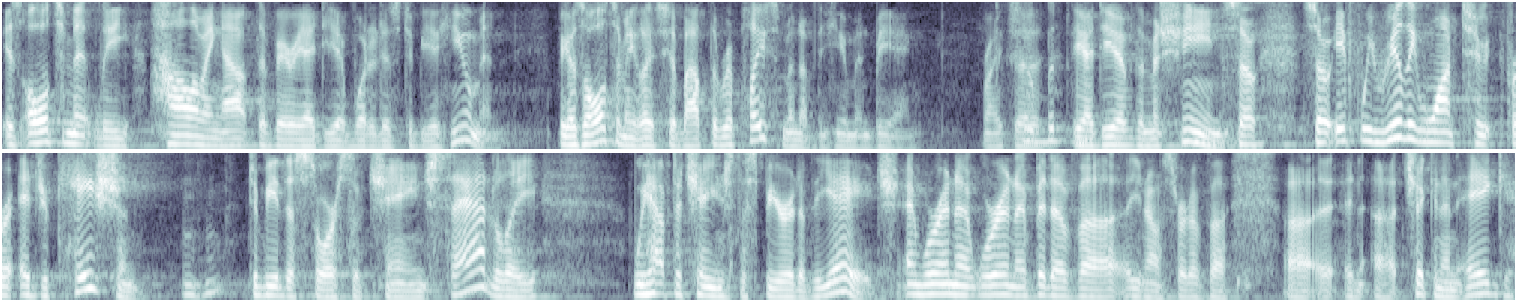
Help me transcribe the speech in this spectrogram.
is ultimately hollowing out the very idea of what it is to be a human. Because ultimately it's about the replacement of the human being, right? The, so, the idea of the machine. So, so if we really want to, for education, mm -hmm. to be the source of change. Sadly, we have to change the spirit of the age. And we're in a, we're in a bit of a, you know, sort of a, uh, a chicken and egg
